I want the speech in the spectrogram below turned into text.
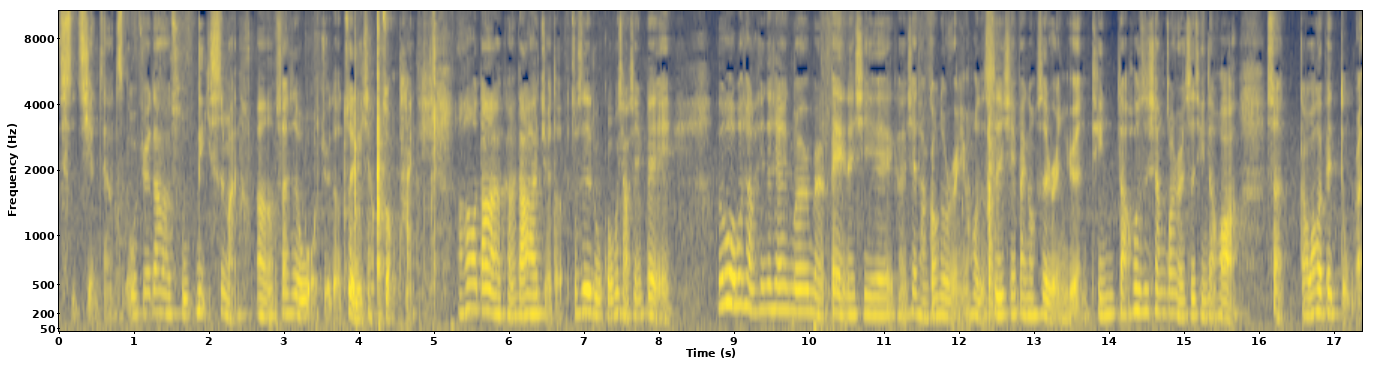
时间这样子。我觉得这样的处理是蛮嗯、算是我觉得最理想的状态。然后当然可能大家会觉得，就是如果不小心被。如果不小心这些 murmur 被那些可能现场工作人员或者是一些办公室人员听到，或是相关人士听到的话，算搞不好会被堵拦。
